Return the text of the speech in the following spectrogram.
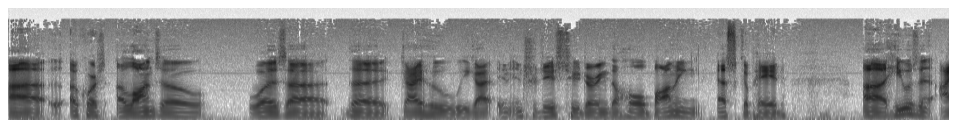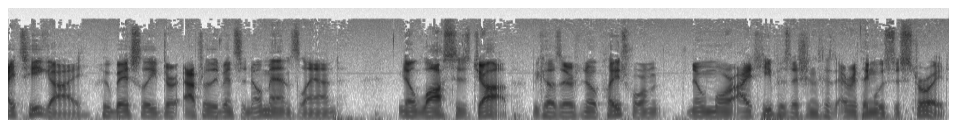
Uh, of course, Alonzo was uh, the guy who we got introduced to during the whole bombing escapade. Uh, he was an IT guy who basically, after the events of No Man's Land, you know, lost his job because there's no place for him, no more IT positions because everything was destroyed.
